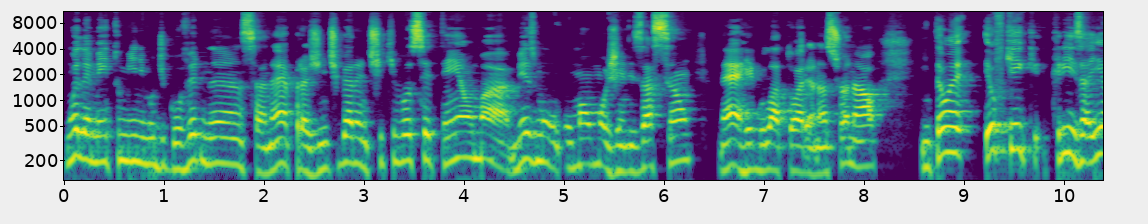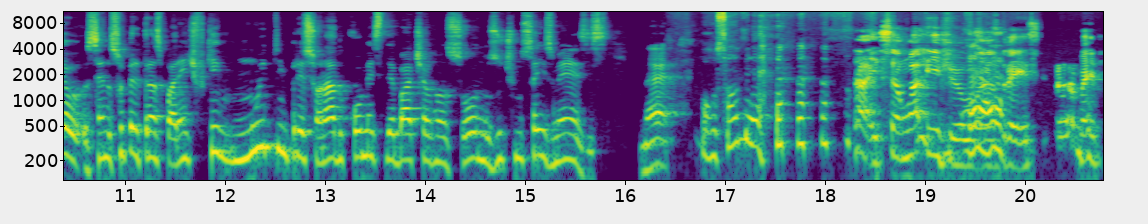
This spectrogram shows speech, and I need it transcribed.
um elemento mínimo de governança, né? Para a gente garantir que você tenha uma mesmo uma homogeneização, né? Regulatória nacional. Então é, eu fiquei, Cris, aí eu, sendo super transparente, fiquei muito impressionado como esse debate avançou nos últimos seis meses né? Bom saber. Ah, isso é um alívio, é. André, sinceramente.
